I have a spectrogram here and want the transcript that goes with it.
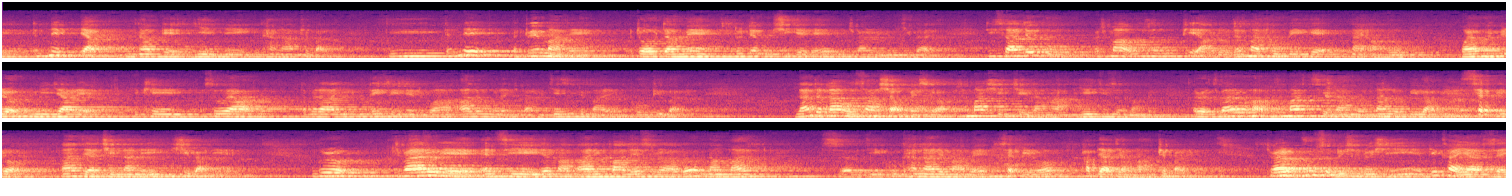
နှစ်ပြည့်နောက်တဲ့ရည်နေ့ခန္ဓာဖြစ်ပါတယ်ဒီတစ်နှစ်အတွင်းမှာလည်းအတော်တန်မဲ့တိုးတက်မှုရှိခဲ့တယ်လို့ကျမတို့ယုံကြည်ပါတယ်ဒီစာချုပ်ကိုပထမဦးဆုံးဖြစ်အောင်လို့လက်မှတ်ထိုးပေးခဲ့နိုင်အောင်လို့ ဝိုင်းဝန်းပြီးတော့ကူညီကြတဲ့ဒီခင်အစိုးရသမ္မတကြီးတိတ်ဆိတ်နဲ့တကွာအားလုံးကိုလည်းကျွန်တော်တို့ကျေးဇူးတင်ပါတယ်ဂုဏ်ပြုပါတယ်လန်ဒလန်ကိုစရှောက်မယ်ဆိုတော့ပထမရှိခြေလမ်းကအရေးကြီးဆုံးပါပဲအဲ့တော့ကျွန်တော်တို့ဟာပထမခြေလမ်းကိုနှမ်းလုပ်ပြီးပါပြီဆက်ပြီးတော့နှမ်းစရာခြေလမ်းတွေရှိပါသေးတယ်အခုတော့ကျွန်တော်တို့ရဲ့ NCA ထဲမှာဘာတွေပါလဲဆိုတာတော့နောက်မှဒီခုခန္ဓာထဲမှာပဲဆက်ပြီးတော့ဖတ်ပြကြမှာဖြစ်ပါတယ်။ ကျွန်တော်အခုဆိုလို့ရှိလို့ရှိရင်အပြစ်ခတ်ရဆဲ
